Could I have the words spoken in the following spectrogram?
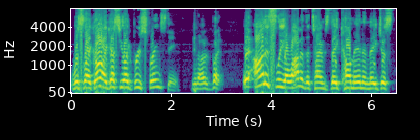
was like, "Oh, I guess you like Bruce Springsteen," you know. But it, honestly, a lot of the times they come in and they just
